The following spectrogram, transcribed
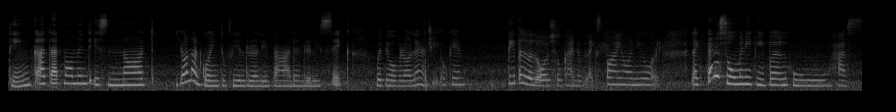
think at that moment is not you're not going to feel really bad and really sick with the overall energy okay? People will also kind of like spy on you or like there are so many people who has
